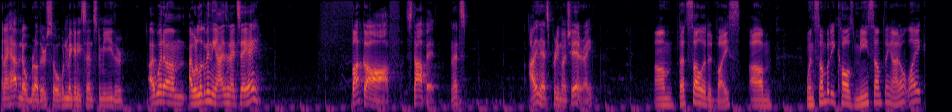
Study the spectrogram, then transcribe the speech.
and I have no brothers, so it wouldn't make any sense to me either. I would um I would look him in the eyes and I'd say, "Hey, fuck off. Stop it." And that's I think that's pretty much it, right? Um, that's solid advice. Um, when somebody calls me something I don't like,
